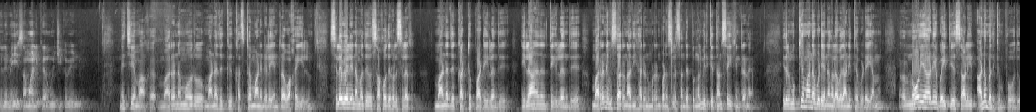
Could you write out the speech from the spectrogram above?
நிலைமையை சமாளிக்க முயற்சிக்க வேண்டும். நிச்சயமாக மரணம் ஒரு மனதுக்கு கஷ்டமான நிலை என்ற வகையில் சிலவேளை நமது சகோதரர்கள் சிலர் மனது கட்டுப்பாட்டை இழந்து நிலானத்தை இழந்து மரண விசாரணை அதிகாரியின் முரண்படும் சில சந்தர்ப்பங்களும் இருக்கத்தான் செய்கின்றன. இதில் முக்கியமான விடயம் நாங்கள் அவதானித்த விடயம் நோயாளி வைத்தியசாலையில் அனுமதிக்கும் போது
